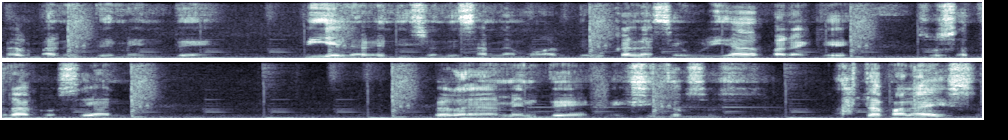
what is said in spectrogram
permanentemente, piden la bendición de San la Muerte, buscan la seguridad para que sus atracos sean verdaderamente exitosos. Hasta para eso.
